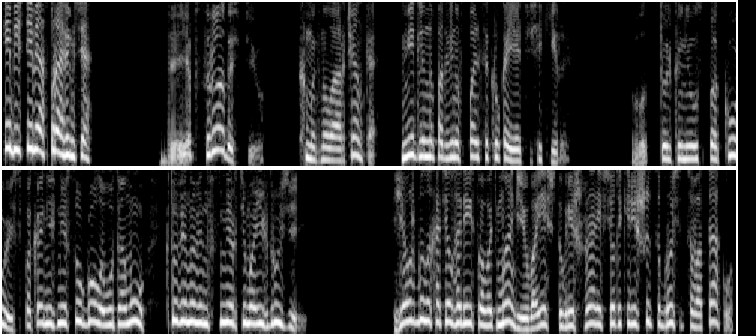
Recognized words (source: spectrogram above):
и без тебя справимся!» «Да я б с радостью!» — хмыкнула Арчанка, медленно подвинув пальцы к рукояти секиры. «Вот только не успокоюсь, пока не снесу голову тому, кто виновен в смерти моих друзей!» Я уж было хотел задействовать магию, боясь, что Гришрари все-таки решится броситься в атаку,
